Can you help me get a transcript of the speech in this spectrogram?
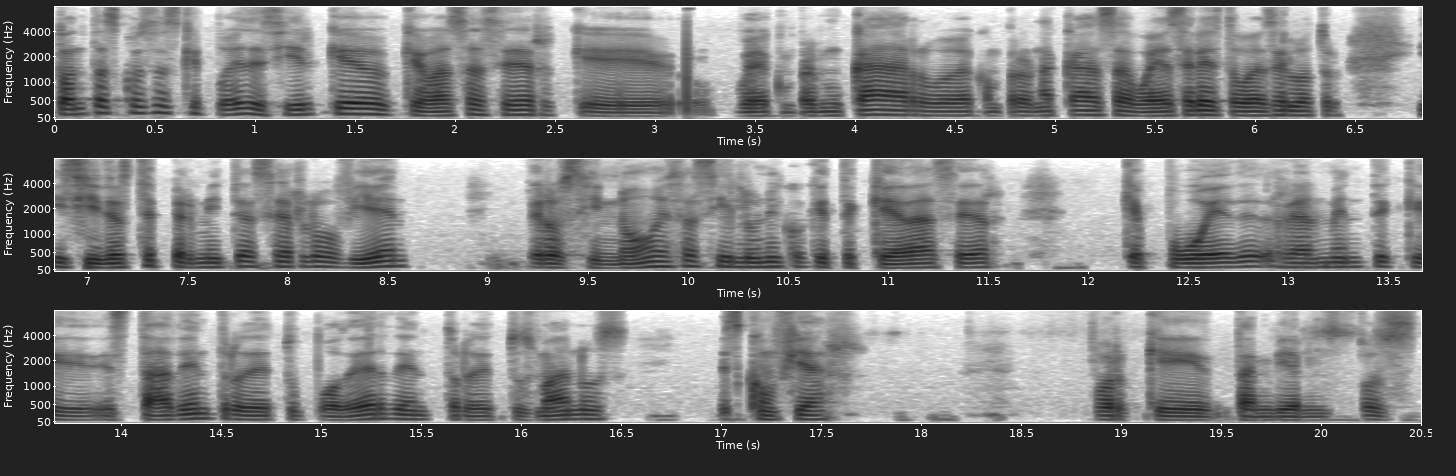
tantas cosas que puedes decir que, que vas a hacer, que voy a comprarme un carro, voy a comprar una casa, voy a hacer esto, voy a hacer lo otro. Y si Dios te permite hacerlo bien, pero si no es así, lo único que te queda hacer que puede realmente que está dentro de tu poder, dentro de tus manos, es confiar. Porque también, pues,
